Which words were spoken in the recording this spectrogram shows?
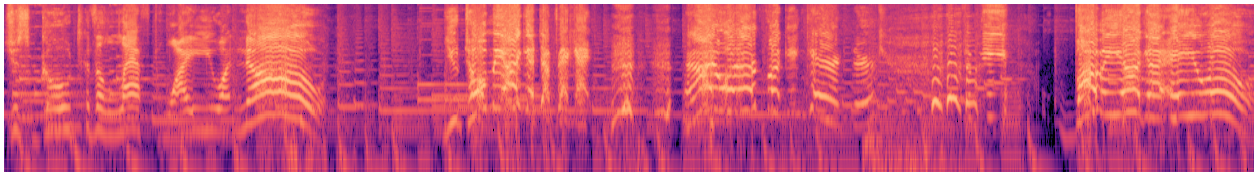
Just go to the left. Why you want No! You told me I get to pick it! and I want our fucking character to be Baba Yaga AUO!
